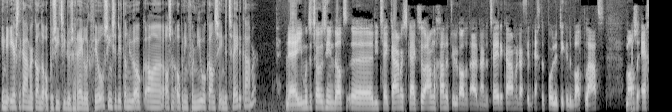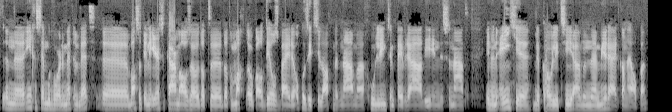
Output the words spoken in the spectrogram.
In de Eerste Kamer kan de oppositie dus redelijk veel. Zien ze dit dan nu ook uh, als een opening voor nieuwe kansen in de Tweede Kamer? Nee, je moet het zo zien dat uh, die twee kamers, kijk, veel aandacht gaat natuurlijk altijd uit naar de Tweede Kamer. Daar vindt echt het politieke debat plaats. Maar als er echt een, uh, ingestemd moet worden met een wet, uh, was het in de Eerste Kamer al zo dat, uh, dat de macht ook al deels bij de oppositie lag. Met name GroenLinks en PvdA, die in de Senaat in hun eentje de coalitie aan een meerderheid kan helpen.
